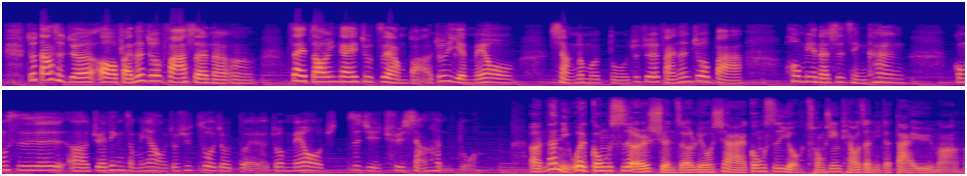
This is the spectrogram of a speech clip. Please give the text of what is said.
就当时觉得哦，反正就发生了，嗯。再招应该就这样吧，就是也没有想那么多，就觉得反正就把后面的事情看公司呃决定怎么样，我就去做就对了，就没有自己去想很多。呃，那你为公司而选择留下来，公司有重新调整你的待遇吗？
